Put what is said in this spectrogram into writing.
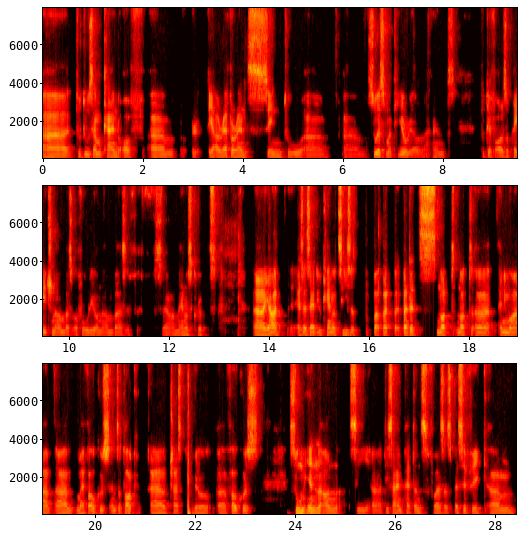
uh, to do some kind of um, yeah referencing to uh, um, source material and to give also page numbers or folio numbers if, if there are manuscripts. Uh, yeah, as I said, you cannot see it, but but but, but it's not not uh, anymore um, my focus in the talk. Uh, just will uh, focus zoom in on the uh, design patterns for the specific um,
